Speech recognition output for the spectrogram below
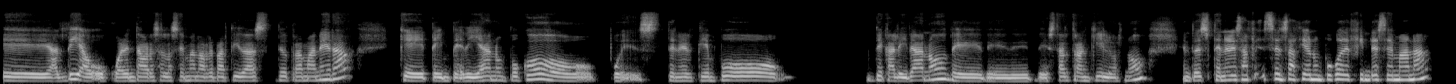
eh, al día o 40 horas a la semana repartidas de otra manera que te impedían un poco pues tener tiempo de calidad, ¿no? De, estar tranquilos, ¿no? Entonces, tener esa sensación un poco de fin de semana,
